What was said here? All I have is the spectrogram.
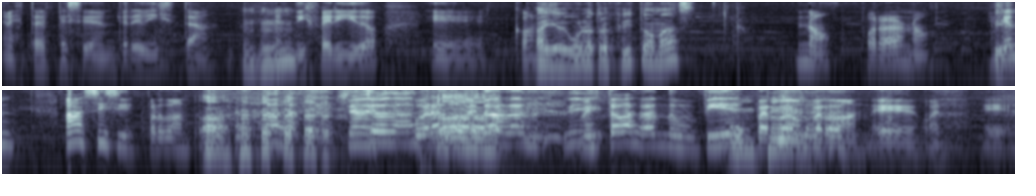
en esta especie de entrevista en diferido eh, con ¿Hay algún otro escrito más? no por ahora no Bien. Gen- ah sí sí perdón Ah, Ya me- por algo me, Ah. estabas dando, me estabas dando un pie Un perdón pie. perdón Eh, bueno eh,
